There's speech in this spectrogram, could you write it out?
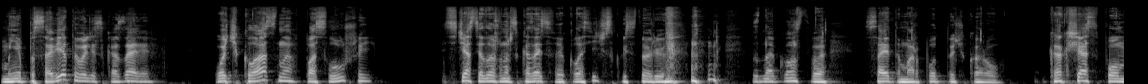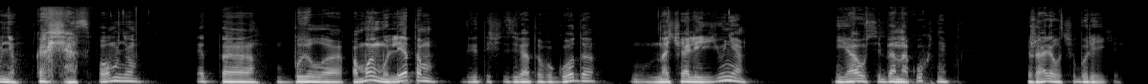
Мне посоветовали, сказали, очень классно, послушай. Сейчас я должен рассказать свою классическую историю знакомства с сайтом arpod.ru. Как сейчас помню, как сейчас помню, это было, по-моему, летом 2009 года, в начале июня я у себя на кухне жарил чебуреки.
